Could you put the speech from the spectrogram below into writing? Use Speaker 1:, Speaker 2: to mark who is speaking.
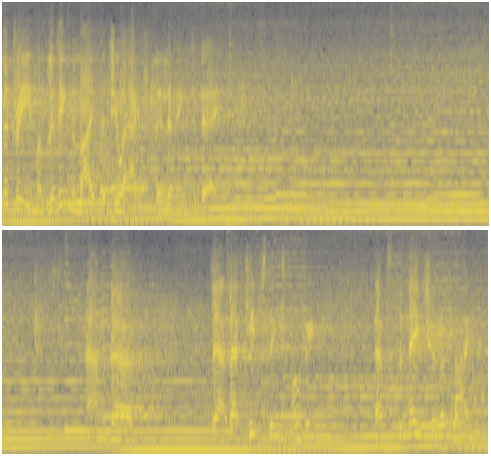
Speaker 1: the dream of living the life that you are actually living today. And uh, that, that keeps things moving. That's the nature of life.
